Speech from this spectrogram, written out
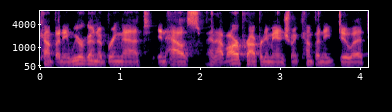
company we were going to bring that in house and have our property management company do it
